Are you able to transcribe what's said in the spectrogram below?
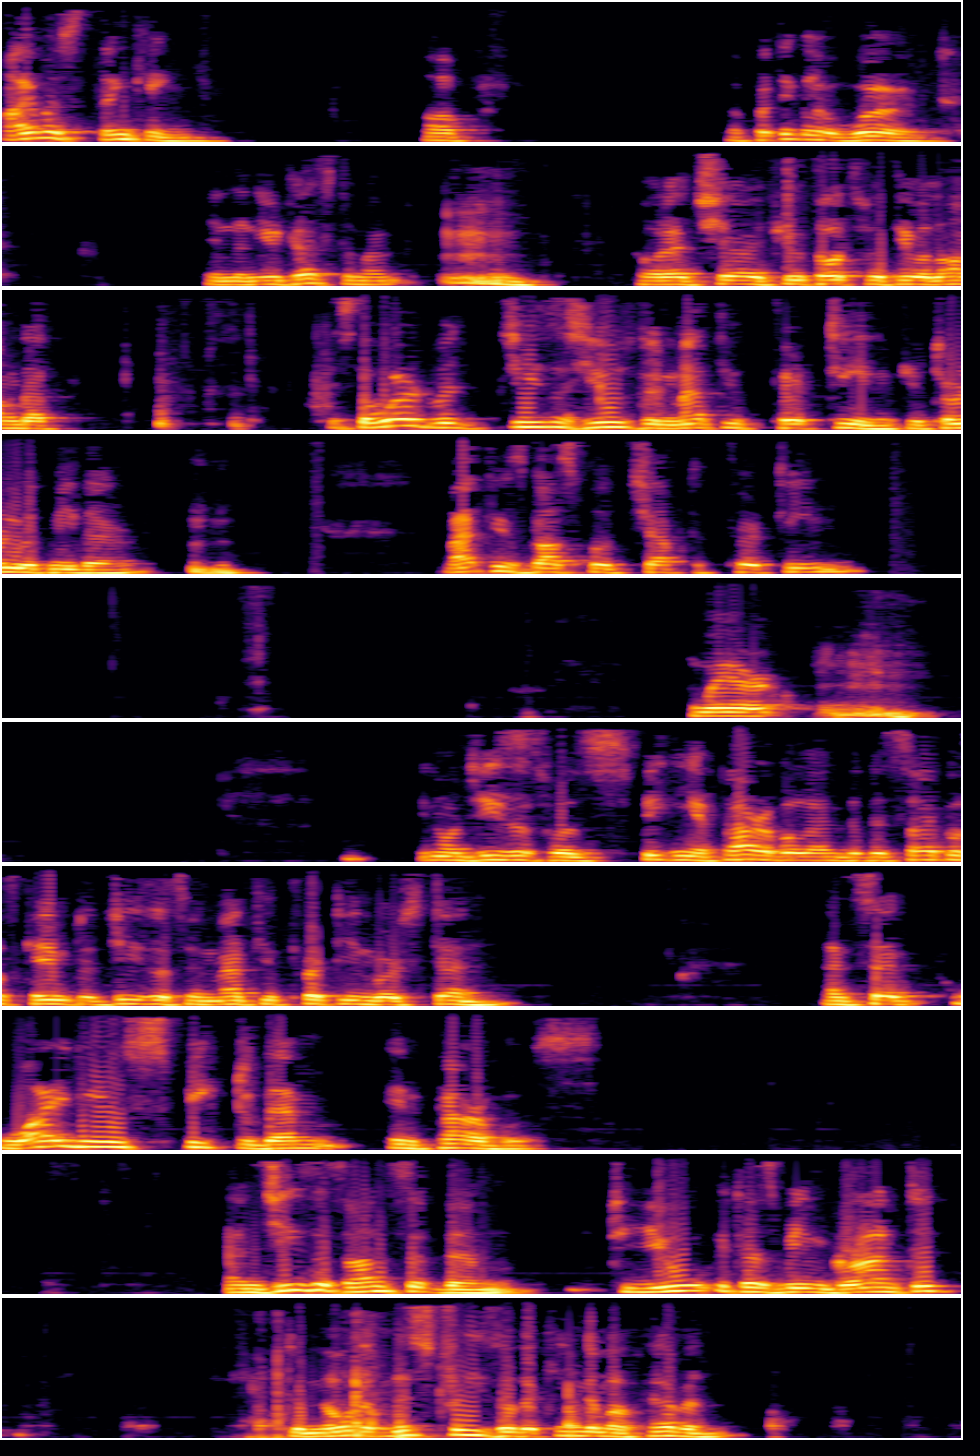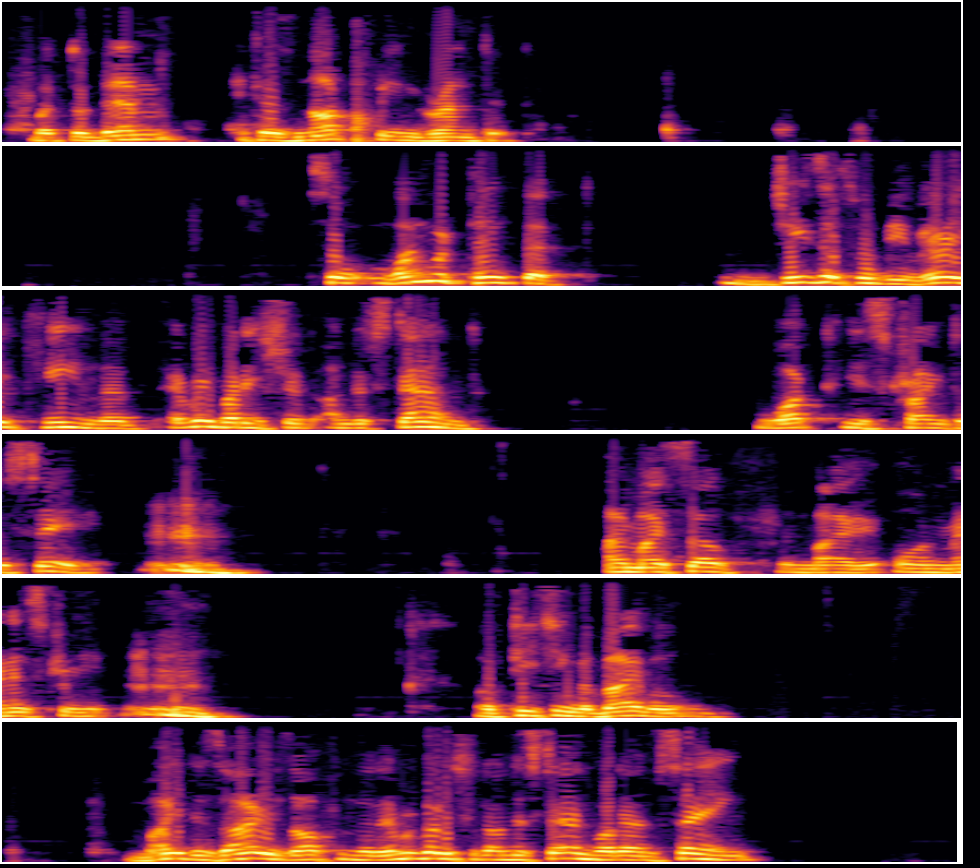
I was thinking of a particular word in the New Testament. Thought I'd share a few thoughts with you along that. It's the word which Jesus used in Matthew 13. If you turn with me there. Matthew's Gospel, chapter 13, where you know Jesus was speaking a parable, and the disciples came to Jesus in Matthew 13, verse 10, and said, "Why do you speak to them in parables?" And Jesus answered them, "To you it has been granted to know the mysteries of the kingdom of heaven, but to them it has not been granted. So one would think that Jesus would be very keen that everybody should understand what he's trying to say. I myself, in my own ministry of teaching the Bible, my desire is often that everybody should understand what I'm saying,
